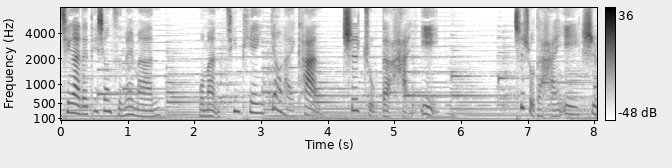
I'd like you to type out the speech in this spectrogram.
亲爱的弟兄姊妹们，我们今天要来看吃主的含义。吃主的含义是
